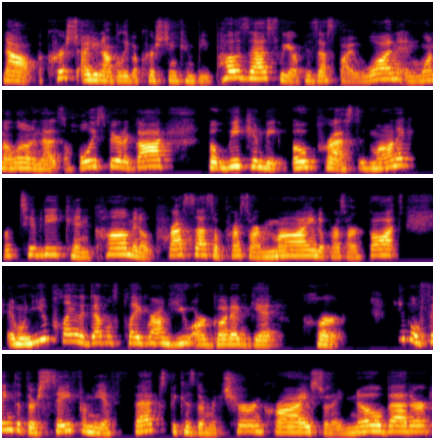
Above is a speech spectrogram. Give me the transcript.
Now, a Christian, I do not believe a Christian can be possessed. We are possessed by one and one alone, and that is the Holy Spirit of God. But we can be oppressed. Demonic activity can come and oppress us, oppress our mind, oppress our thoughts. And when you play in the devil's playground, you are going to get hurt. People think that they're safe from the effects because they're mature in Christ or they know better.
